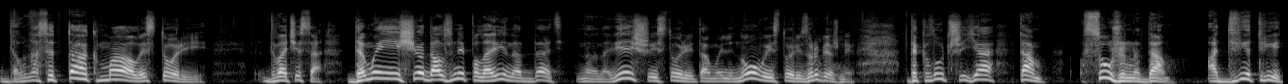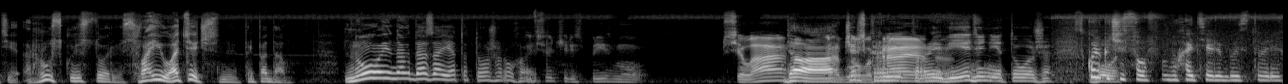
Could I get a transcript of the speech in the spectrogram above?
Да у нас и так мало истории. Два часа. Да мы еще должны половину отдать на новейшие истории там или новые истории зарубежные. Так лучше я там суженно дам, а две трети русскую историю, свою, отечественную преподам. Но иногда за это тоже ругают. И все через призму села, Да, через края, краеведение да. тоже. Сколько вот. часов вы хотели бы истории?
